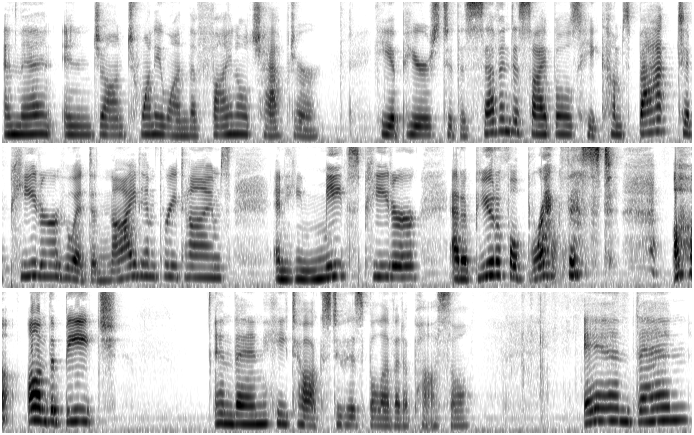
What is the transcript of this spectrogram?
And then in John 21, the final chapter, he appears to the seven disciples. He comes back to Peter, who had denied him three times, and he meets Peter at a beautiful breakfast on the beach. And then he talks to his beloved apostle. And then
